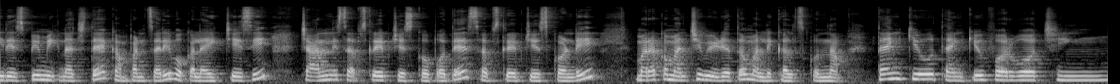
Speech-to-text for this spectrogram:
ఈ రెసిపీ మీకు నచ్చితే కంపల్సరీ ఒక లైక్ చేసి ఛానల్ని సబ్స్క్రైబ్ చేసుకోకపోతే సబ్స్క్రైబ్ చేసుకోండి. మరొక మంచి వీడియోతో మళ్ళీ కలుసుకుందాం. Thank you thank you for watching.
